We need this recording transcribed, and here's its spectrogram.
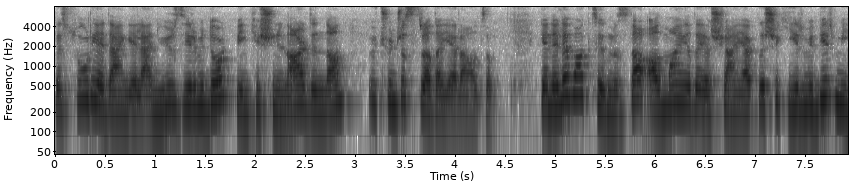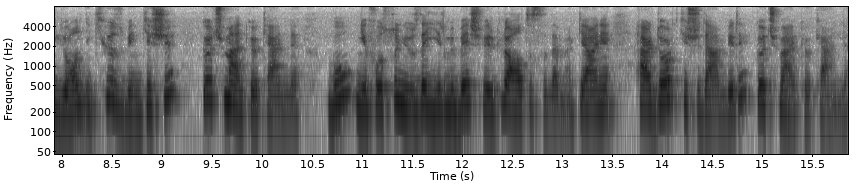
ve Suriye'den gelen 124 bin kişinin ardından 3. sırada yer aldı. Genele baktığımızda Almanya'da yaşayan yaklaşık 21 milyon 200 bin kişi göçmen kökenli. Bu nüfusun %25,6'sı demek. Yani her 4 kişiden biri göçmen kökenli.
